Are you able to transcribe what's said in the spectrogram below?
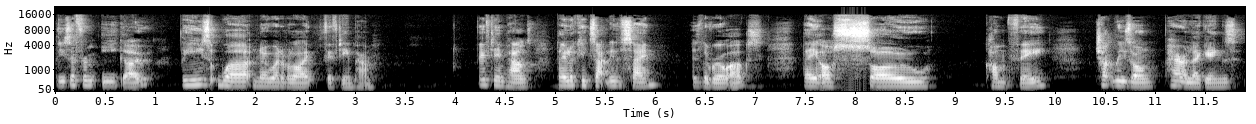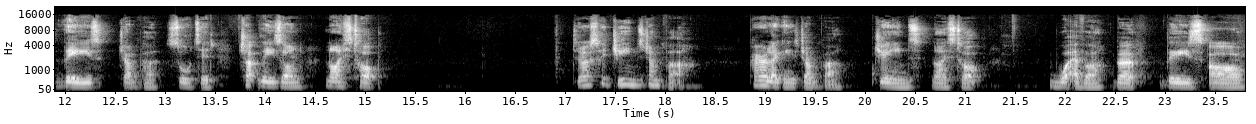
These are from Ego. These were no word of a lie, £15. £15. They look exactly the same as the real Uggs. They are so comfy. Chuck these on, pair of leggings, these, jumper, sorted. Chuck these on, nice top. Did I say jeans jumper? Pair of leggings, jumper, jeans, nice top, whatever. But these are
